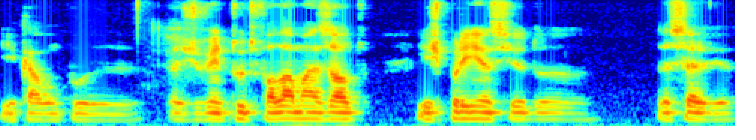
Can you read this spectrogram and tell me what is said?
E acabam por eh, a juventude falar mais alto e a experiência da- da Sérvia.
